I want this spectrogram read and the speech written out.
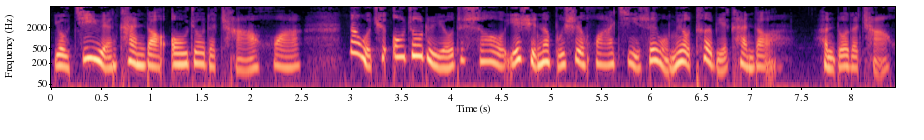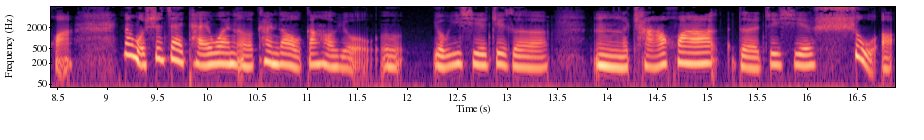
有机缘看到欧洲的茶花，那我去欧洲旅游的时候，也许那不是花季，所以我没有特别看到很多的茶花。那我是在台湾呃看到刚好有呃有一些这个嗯茶花的这些树啊，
